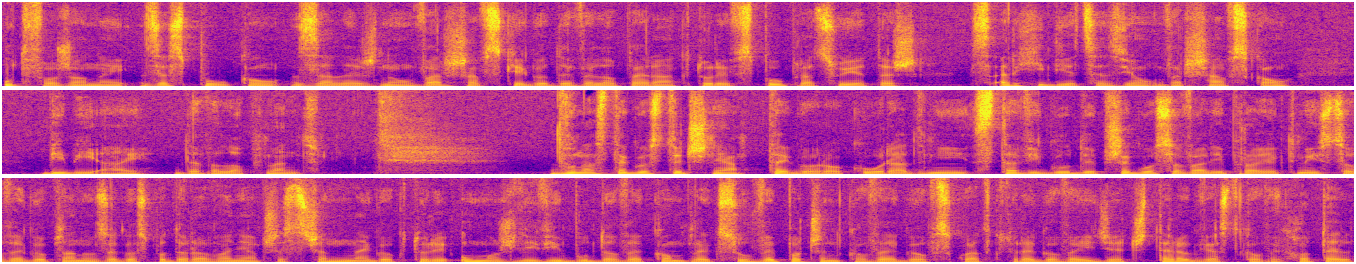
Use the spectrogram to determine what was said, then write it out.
utworzonej ze spółką zależną warszawskiego dewelopera, który współpracuje też z archidiecezją warszawską BBI Development. 12 stycznia tego roku radni Stawigudy przegłosowali projekt miejscowego planu zagospodarowania przestrzennego, który umożliwi budowę kompleksu wypoczynkowego, w skład którego wejdzie czterogwiazdkowy hotel,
